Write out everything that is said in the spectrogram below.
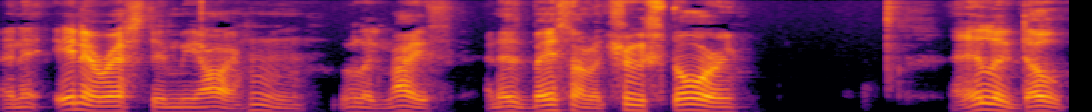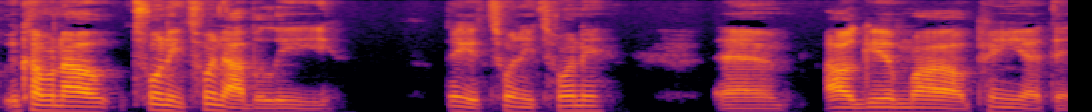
and it interested me. I like, hmm, it look nice, and it's based on a true story, and it looked dope. It coming out 2020, I believe. Think it's 2020, and I'll give my opinion at the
